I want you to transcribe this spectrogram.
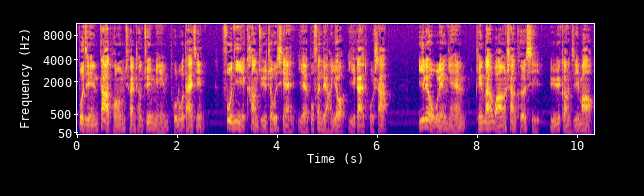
不仅大同全城军民屠戮殆尽。附逆抗拒州县也不分良莠，一概屠杀。一六五零年，平南王尚可喜与耿继茂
